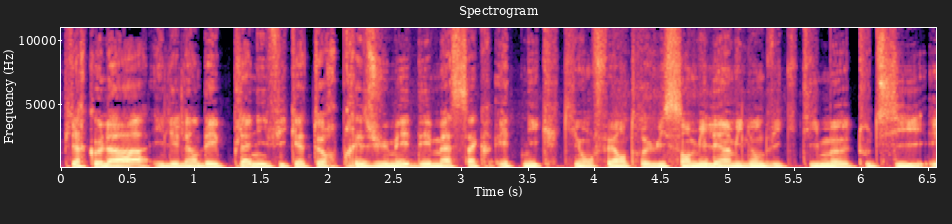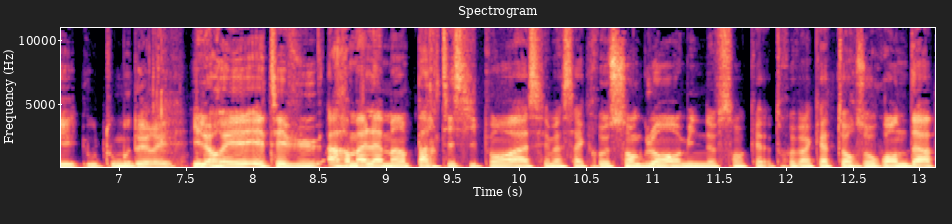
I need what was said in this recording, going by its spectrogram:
Pierre Collat, il est l'un des planificateurs présumés des massacres ethniques qui ont fait entre 800 000 et 1 million de victimes Tutsis et Hutus modérés. Il aurait été vu arme à la main participant à ces massacres sanglants en 1994 au Rwanda.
